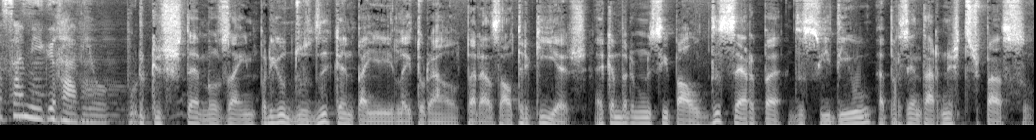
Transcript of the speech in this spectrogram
nossa amiga Rádio. Porque estamos em período de campanha eleitoral para as autarquias, a Câmara Municipal de Serpa decidiu apresentar neste espaço,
